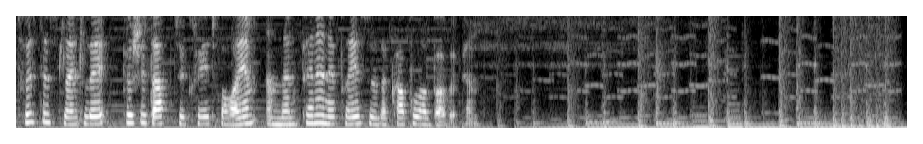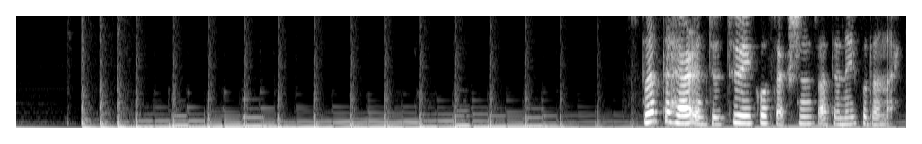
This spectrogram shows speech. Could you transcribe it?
twist it slightly, push it up to create volume, and then pin it in a place with a couple of bobby pins. Split the hair into two equal sections at the nape of the neck.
